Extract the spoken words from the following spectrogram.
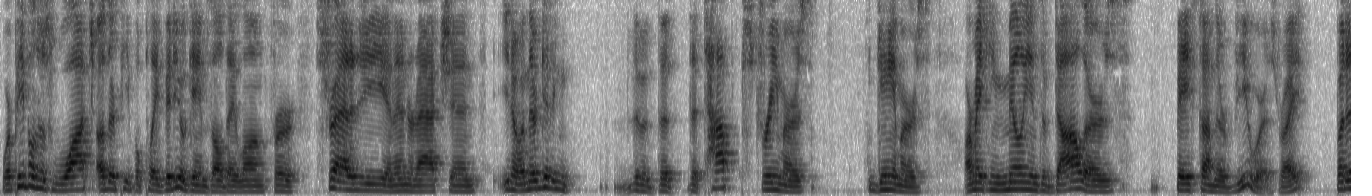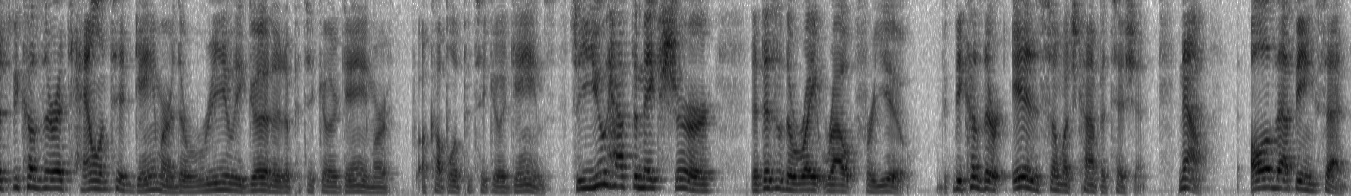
where people just watch other people play video games all day long for strategy and interaction. You know, and they're getting the, the, the top streamers, gamers, are making millions of dollars based on their viewers, right? But it's because they're a talented gamer. They're really good at a particular game or a couple of particular games. So you have to make sure that this is the right route for you because there is so much competition. Now, all of that being said,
